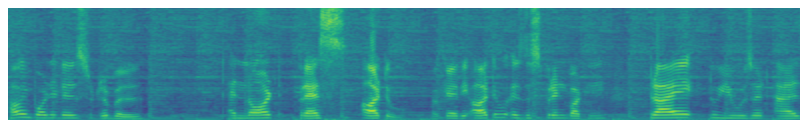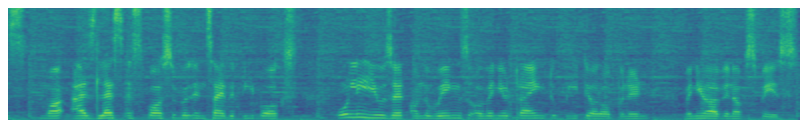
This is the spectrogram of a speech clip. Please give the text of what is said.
how important it is to dribble and not press R2 okay? The R2 is the sprint button try to use it as as less as possible inside the D box only use it on the wings or when you're trying to beat your opponent when you have enough space.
